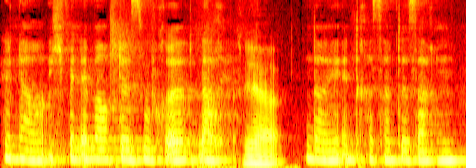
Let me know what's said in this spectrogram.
Genau, ich bin immer auf der Suche nach ja. neue interessante Sachen.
